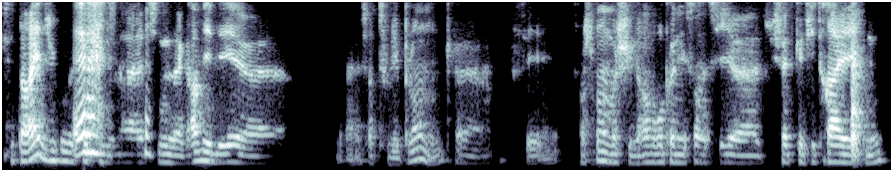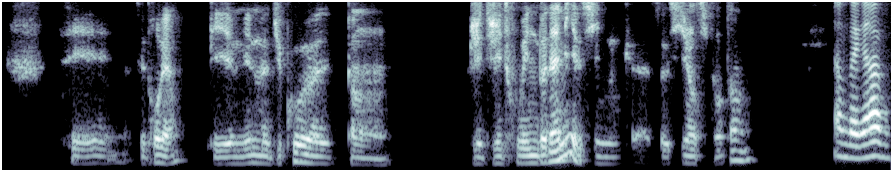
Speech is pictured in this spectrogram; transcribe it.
C'est pareil, du coup, parce que tu nous as, tu nous as grave aidé euh, sur tous les plans. Donc, franchement, moi, je suis grave reconnaissant aussi du fait que tu travailles avec nous. C'est trop bien. Puis même, du coup, euh, j'ai trouvé une bonne amie aussi. Donc, euh, ça aussi, j'en suis content. hein. ah, bah, grave.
